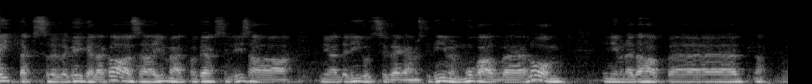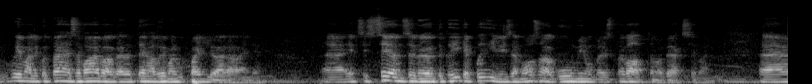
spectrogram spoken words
aitaks sellele kõigele kaasa, ilma et ma peaksin lisa nii-öelda liigutusi tegema, sest et inimene on mugav äh, loom. inimene tahab äh, noh, võimalikult vähese vaevaga teha võimalikult palju ära, onju ehk siis see on see nii-öelda kõige põhilisem osa, kuhu minu meelest me vaatama peaksime. Äh,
